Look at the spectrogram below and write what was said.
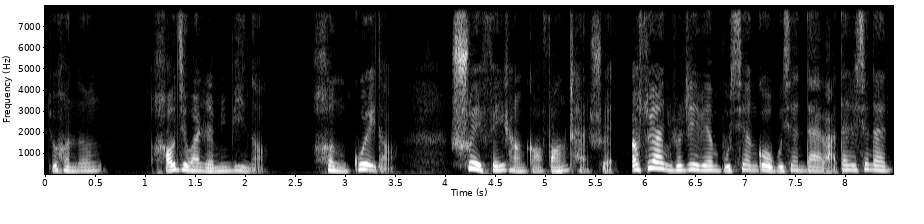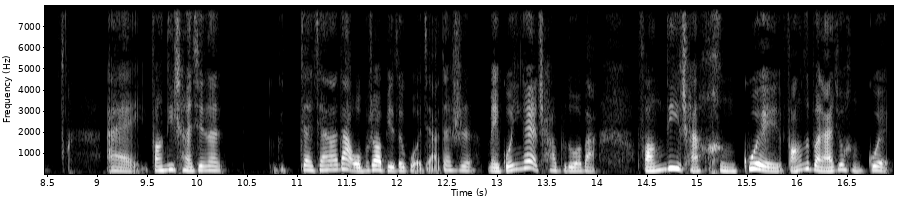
就可能好几万人民币呢，很贵的。税非常高，房产税啊。虽然你说这边不限购不限贷吧，但是现在，哎，房地产现在在加拿大，我不知道别的国家，但是美国应该也差不多吧。房地产很贵，房子本来就很贵，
